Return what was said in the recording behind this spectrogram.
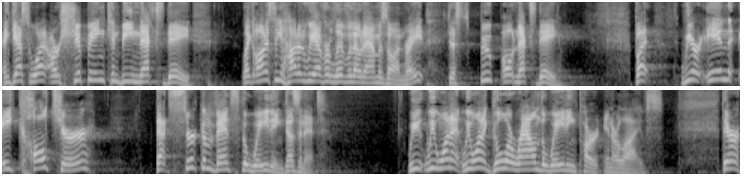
And guess what? Our shipping can be next day. Like, honestly, how did we ever live without Amazon, right? Just boop, oh, next day. But we are in a culture that circumvents the waiting, doesn't it? We, we want to we wanna go around the waiting part in our lives. There,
